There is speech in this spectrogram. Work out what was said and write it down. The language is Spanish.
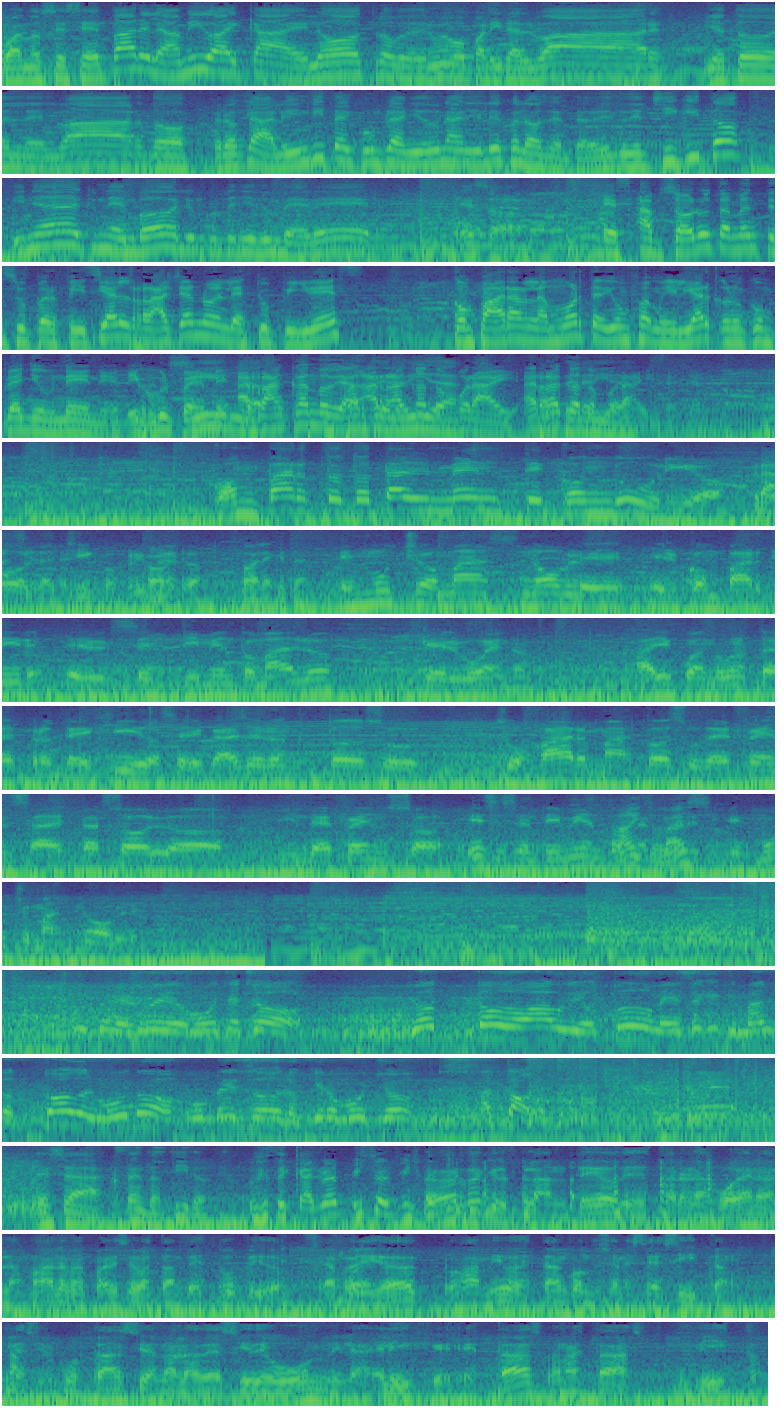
Cuando se separe el amigo, ahí cae el otro de nuevo para ir al bar y a todo el, el bardo. Pero claro, lo invita al cumpleaños de un año y lo dijo el oyente, del, del chiquito, y no, que un embole, un cumpleaños de un bebé. Eso. Es absolutamente superficial, rayano en la estupidez, comparar la muerte de un familiar con un cumpleaños de un nene. Discúlpenme, Sí, arrancando, de, arrancando por ahí, arrancando por ahí. Comparto totalmente con Durio. Gracias. Hola chicos, primero. Hola, ¿qué tal? Es mucho más noble el compartir el sentimiento malo que el bueno. Ahí cuando uno está desprotegido, se le cayeron todas su- sus armas, todas sus defensas, está solo, indefenso. Ese sentimiento Ay, me parece eso. que es mucho más noble. Muchachos. Yo todo audio, todo mensaje que mando a todo el mundo, un beso, los quiero mucho a todos. Esa, está en dos tiros. Se cayó al piso al final. La verdad que el planteo de estar en las buenas o en las malas me parece bastante estúpido. O sea, en realidad los amigos están cuando se necesitan. Y las circunstancias no las decide uno ni las elige. ¿Estás o no estás? Y listo.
